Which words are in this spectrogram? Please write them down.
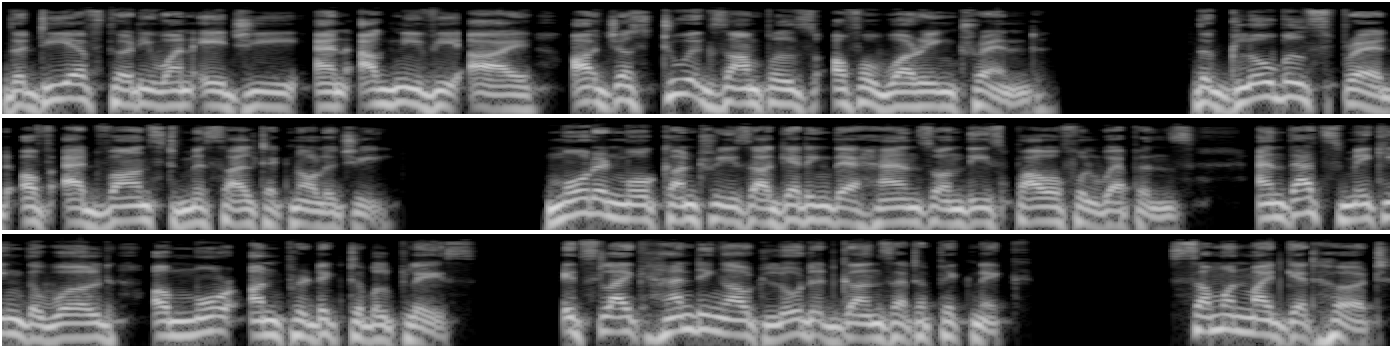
The DF-31AG and Agni VI are just two examples of a worrying trend. The global spread of advanced missile technology. More and more countries are getting their hands on these powerful weapons, and that's making the world a more unpredictable place. It's like handing out loaded guns at a picnic. Someone might get hurt,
